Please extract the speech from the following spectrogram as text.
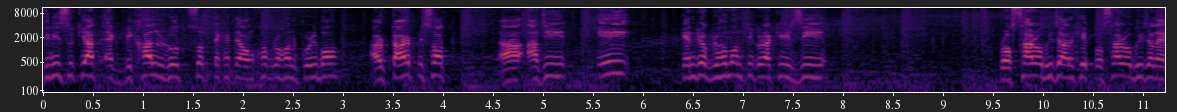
তিনিচুকীয়াত এক বিশাল ৰোড শ্ব'ত তেখেতে অংশগ্ৰহণ কৰিব আৰু তাৰ পিছত আহ, আজি এই কেন্দ্ৰীয় গৃহমন্ত্ৰীগৰাকীৰ যি প্ৰচাৰ অভিযান সেই প্ৰচাৰ অভিযানে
